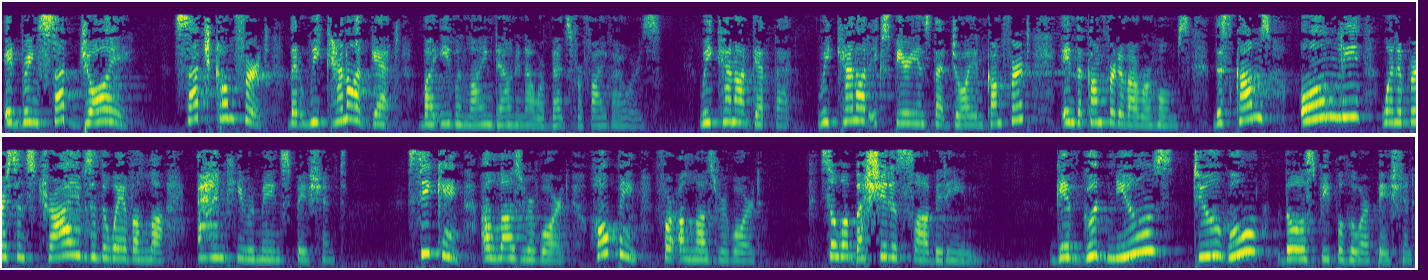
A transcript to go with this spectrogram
It brings such joy, such comfort that we cannot get by even lying down in our beds for five hours. We cannot get that. We cannot experience that joy and comfort in the comfort of our homes. This comes only when a person strives in the way of Allah and he remains patient. Seeking Allah's reward. Hoping for Allah's reward. So وَبَشِّرِ الصَّابِرِينَ Give good news to who? Those people who are patient.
